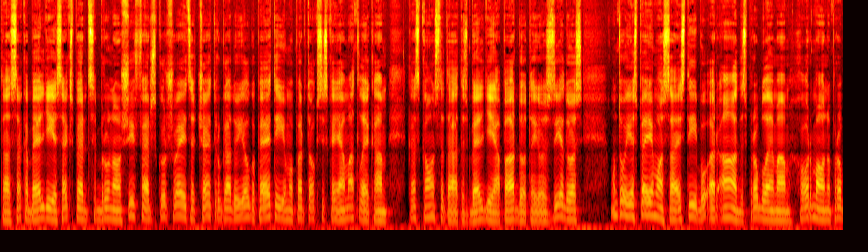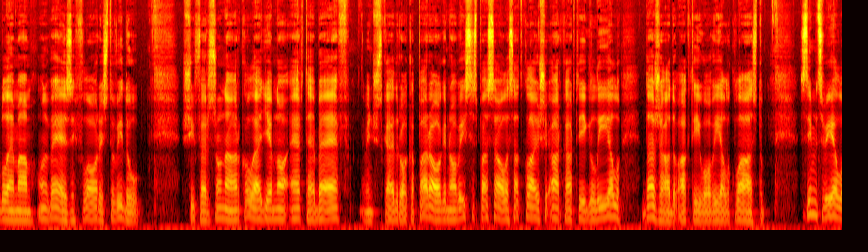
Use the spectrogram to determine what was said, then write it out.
Tā saka Beļģijas eksperts Bruno Šifers, kurš veica četru gadu ilgu pētījumu par toksiskajām atliekām, kas konstatētas Beļģijā pārdotajos ziedos, un to iespējamo saistību ar ādas problēmām, hormonu problēmām un vēzi floristu vidū. Šifers runā ar kolēģiem no RTBF. Viņš skaidro, ka paraugi no visas pasaules atklājuši ārkārtīgi lielu dažādu aktīvo vielu klāstu. Simts vielu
